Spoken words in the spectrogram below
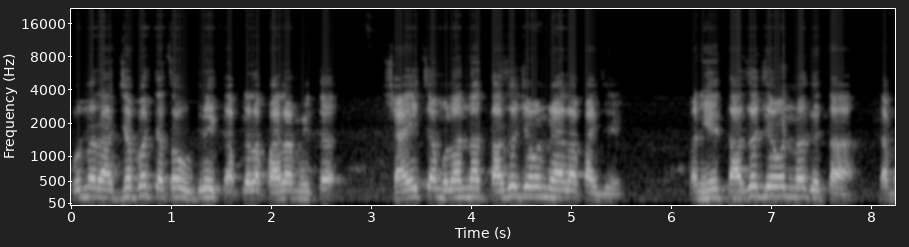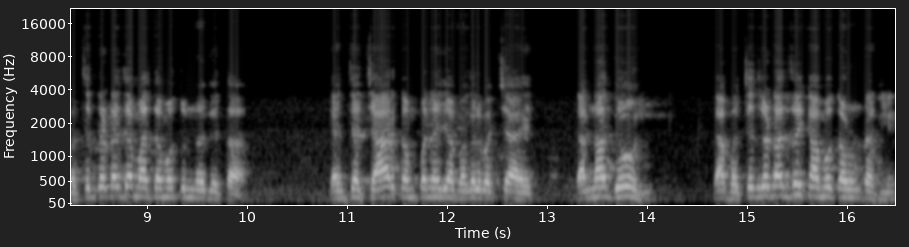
पूर्ण राज्यभर त्याचा उद्रेक आपल्याला पाहायला मिळतं. शाळेच्या मुलांना ताजं जेवण मिळायला पाहिजे. पण हे ताजं जेवण न देता त्या बचत गटाच्या माध्यमातून न देता त्यांच्या चार कंपन्या ज्या बगलबच्च्या आहेत त्यांना देऊन त्या बचत गटांचंही कामं काढून टाकली.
